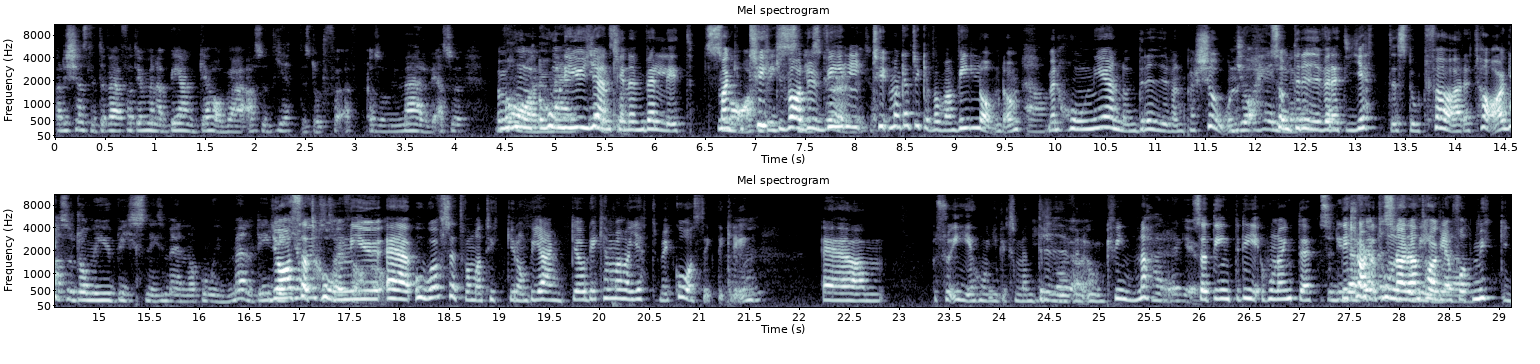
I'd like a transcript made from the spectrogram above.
Ja det känns lite väl för att jag menar Bianca har väl alltså ett jättestort för, alltså märke, alltså Men hon, hon är ju egentligen liksom. en väldigt... Man, Smart tyck vad du vill, liksom. ty, man kan tycka vad man vill om dem Ja. men hon är ju ändå en driven person Ja, som driver ett jättestort företag. Alltså de är ju businessmen och women. Det, ja, det så kan att hon är ju, dem. eh, oavsett vad man tycker om Bianca och det kan man ha jättemycket åsikter kring, Mm. ehm, så är hon ju liksom en driven Ja, ung kvinna. Herregud. Så att det är inte det, hon har inte... Så Det det är, är klart att hon har antagligen fått mycket,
